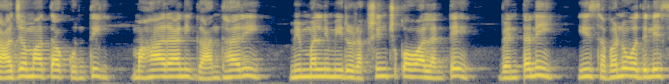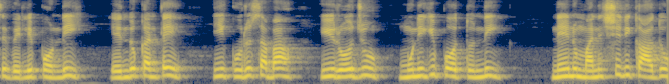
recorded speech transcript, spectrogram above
రాజమాత కుంతి మహారాణి గాంధారి మిమ్మల్ని మీరు రక్షించుకోవాలంటే వెంటనే ఈ సభను వదిలేసి వెళ్ళిపోండి. ఎందుకంటే ఈ కురుసభ ఈరోజు మునిగిపోతుంది. నేను మనిషిని కాదు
